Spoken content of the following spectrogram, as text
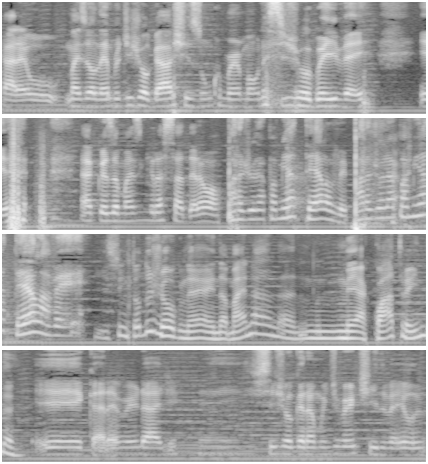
Cara, eu, mas eu lembro de jogar X1 com meu irmão nesse jogo aí, velho. E é a coisa mais engraçada. Era, ó, para de olhar pra minha tela, velho. Para de olhar pra minha tela, velho. Isso em todo jogo, né? Ainda mais na, na- no 64 ainda. E, cara, é verdade. Esse jogo era muito divertido, velho.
